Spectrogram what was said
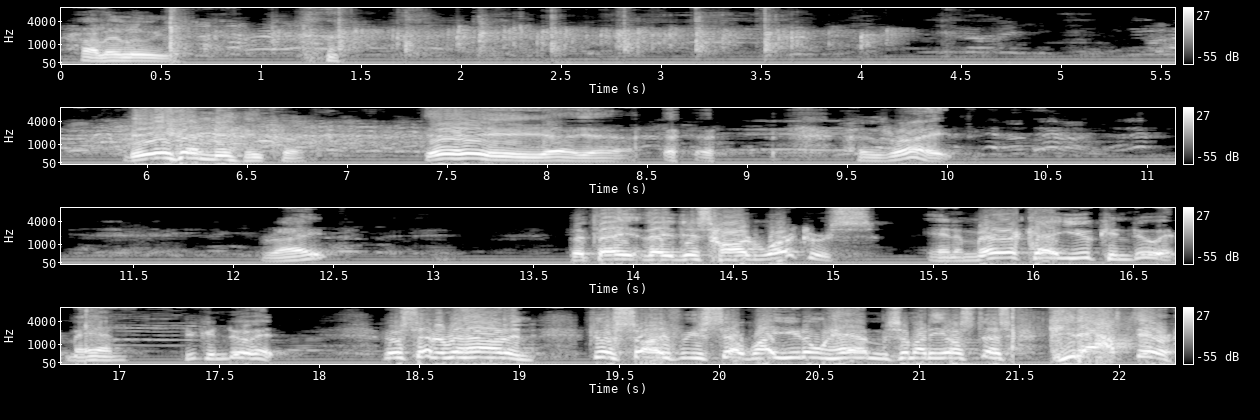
Hallelujah. Mexico. Hey, yeah, yeah. That's right. Right? But they, they just hard workers. In America, you can do it, man. You can do it. Don't sit around and feel sorry for yourself why you don't have them, somebody else does. Get out there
